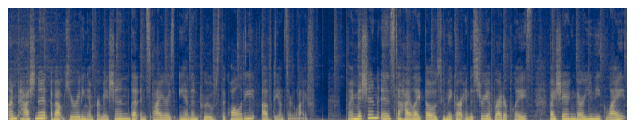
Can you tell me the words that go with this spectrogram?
I'm passionate about curating information that inspires and improves the quality of dancer life. My mission is to highlight those who make our industry a brighter place by sharing their unique light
